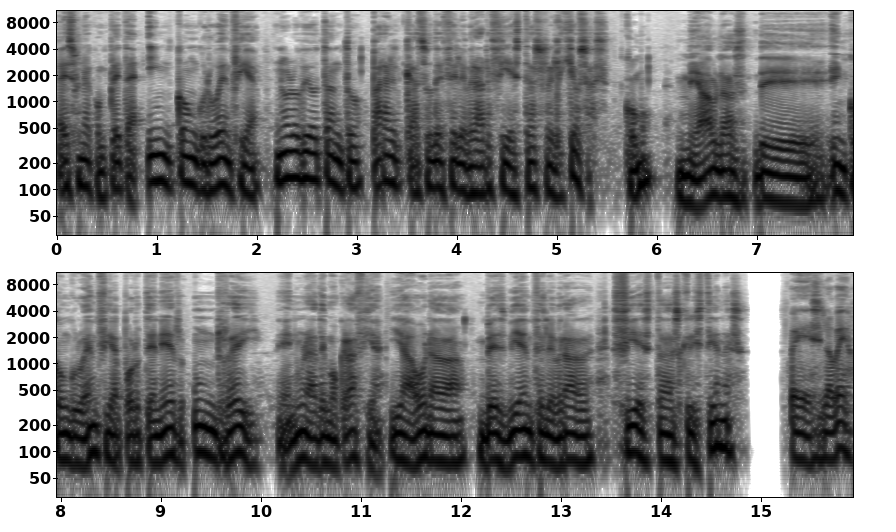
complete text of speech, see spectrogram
es una completa incongruencia, no lo veo tanto para el caso de celebrar fiestas religiosas. ¿Cómo? ¿Me hablas de incongruencia por tener un rey en una democracia y ahora ves bien celebrar fiestas cristianas? Pues lo veo.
